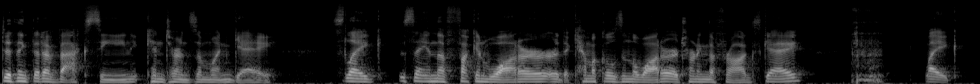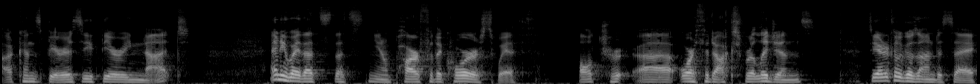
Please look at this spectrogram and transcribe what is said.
to think that a vaccine can turn someone gay? It's like saying the fucking water or the chemicals in the water are turning the frogs gay. like a conspiracy theory nut. Anyway, that's that's you know par for the course with ultra uh, orthodox religions. The article goes on to say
